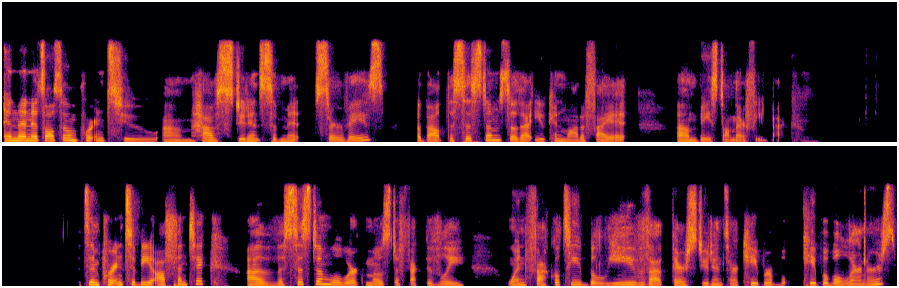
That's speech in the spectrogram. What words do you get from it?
and then it's also important to um, have students submit surveys about the system so that you can modify it um, based on their feedback. It's important to be authentic. Uh, the system will work most effectively when faculty believe that their students are capable, capable learners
